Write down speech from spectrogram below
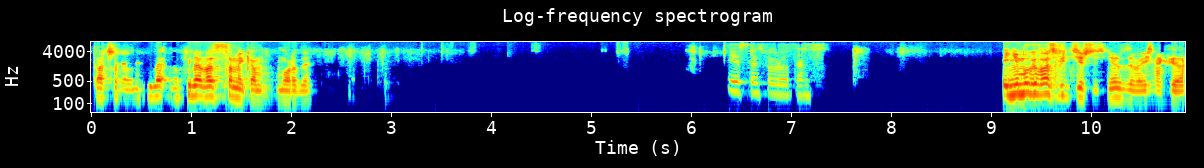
Patrz, czekaj, na chwilę, na chwilę was zamykam, mordy. Jestem z powrotem. I nie mogę was wyciszyć, nie odzywaj się na chwilę.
